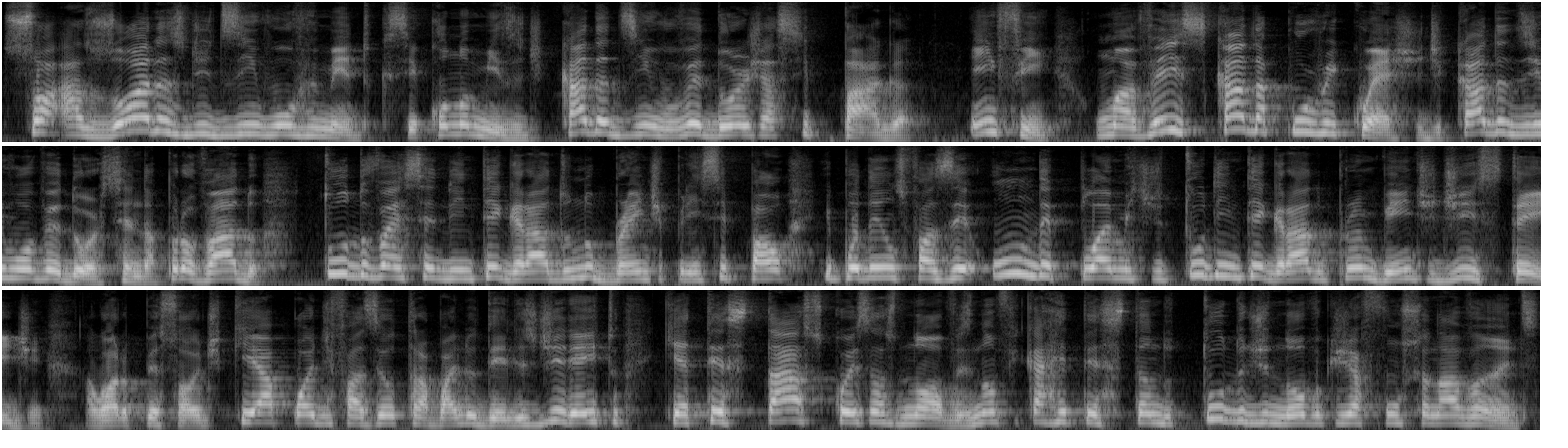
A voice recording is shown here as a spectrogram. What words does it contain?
Só as horas de desenvolvimento que se economiza de cada desenvolvedor já se paga. Enfim, uma vez cada pull request de cada desenvolvedor sendo aprovado, tudo vai sendo integrado no branch principal e podemos fazer um deployment de tudo integrado para o ambiente de staging. Agora o pessoal de QA pode fazer o trabalho deles direito, que é testar as coisas novas e não ficar retestando tudo de novo que já funcionava antes.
